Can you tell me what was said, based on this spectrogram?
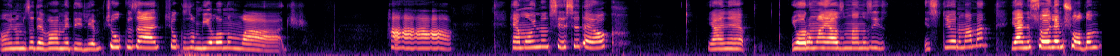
Oyunumuza devam edelim. Çok güzel. Çok uzun bir yılanım var. Ha ha ha oyunun sesi de yok. Yani yoruma yazmanızı is- istiyorum ama yani söylemiş oldum.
